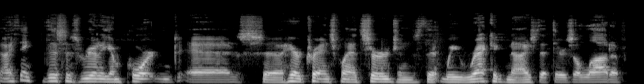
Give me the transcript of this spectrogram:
I think this is really important as uh, hair transplant surgeons that we recognize that there's a lot of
